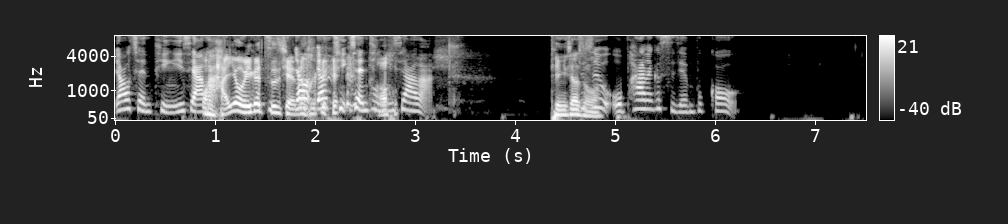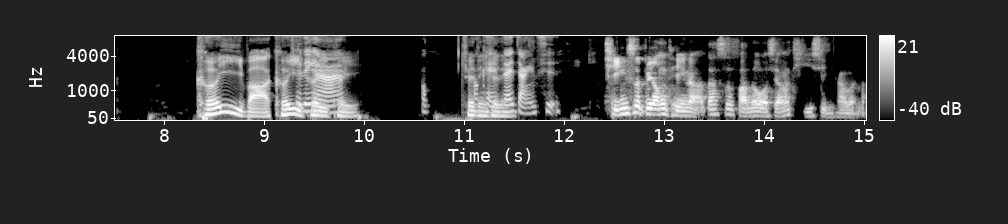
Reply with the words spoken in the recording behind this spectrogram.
要先停一下哇，嘛，还有一个之前要要提前停先停一下嘛，停一下什么？就是？我怕那个时间不够。可以吧？可以，可以，可以。哦。确定，OK。再讲一次。停是不用停了，但是反正我想要提醒他们了，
